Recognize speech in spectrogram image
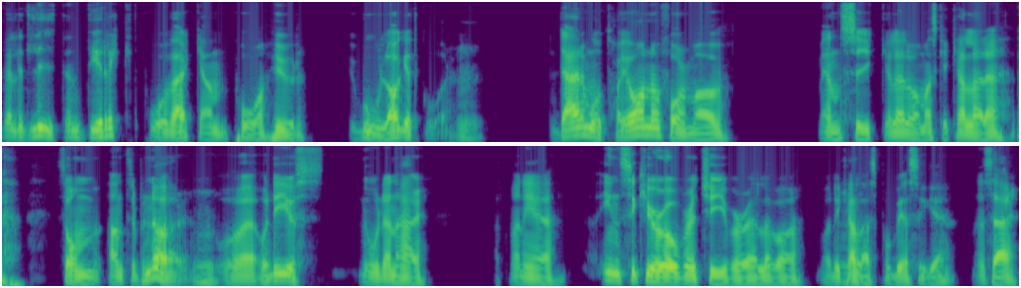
väldigt liten direkt påverkan på hur, hur bolaget går. Mm. Däremot har jag någon form av menscykel eller vad man ska kalla det som entreprenör. Mm. Och, och det är just nog den här att man är insecure overachiever eller vad, vad det Mm. kallas på BCG. Men så här,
